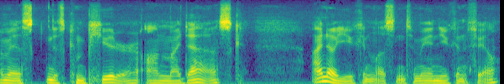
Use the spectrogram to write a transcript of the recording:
I mean this, this computer on my desk I know you can listen to me and you can feel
